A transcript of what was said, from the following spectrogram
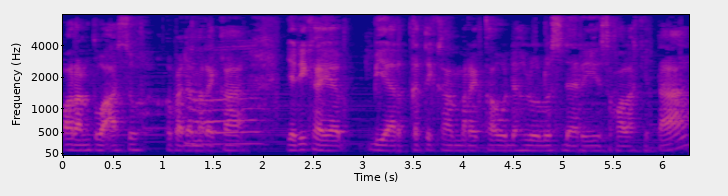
orang tua asuh kepada mereka. Oh, Jadi kayak biar ketika mereka udah lulus dari sekolah kita,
